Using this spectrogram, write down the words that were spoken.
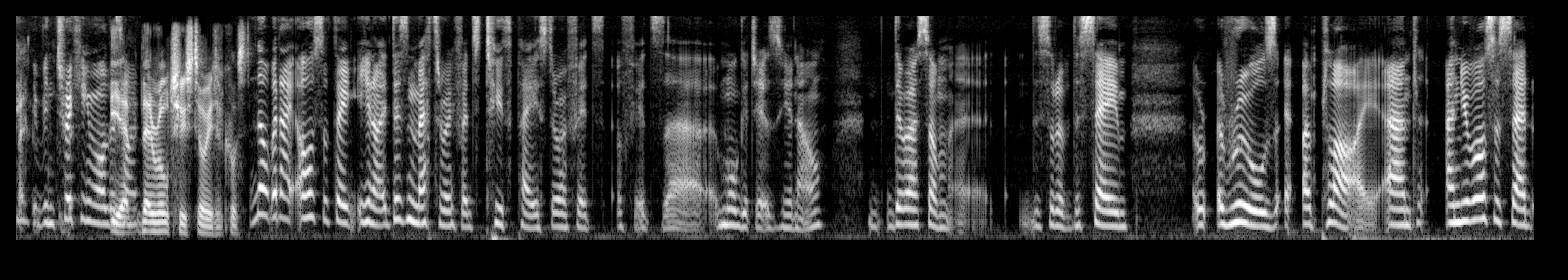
You've been tricking me all the yeah, time. Yeah, they're all true stories, of course. No, but I also think you know it doesn't matter if it's toothpaste or if it's if it's uh, mortgages. You know, there are some uh, the sort of the same r- rules apply, and and you've also said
